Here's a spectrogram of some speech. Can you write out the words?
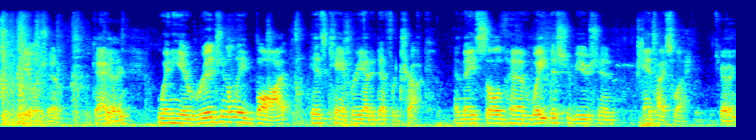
dealership. Okay. Okay. When he originally bought his camper, he had a different truck, and they sold him weight distribution, anti-sway. Okay.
